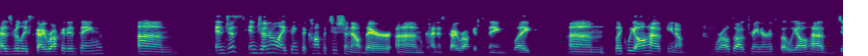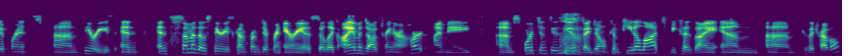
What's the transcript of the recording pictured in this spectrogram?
has really skyrocketed things. Um, and just in general, I think the competition out there um, kind of skyrockets things. Like, um, like we all have, you know, we're all dog trainers, but we all have different um, theories, and and some of those theories come from different areas. So, like, I am a dog trainer at heart. I'm a um, sports enthusiast. I don't compete a lot because I am because I travel.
